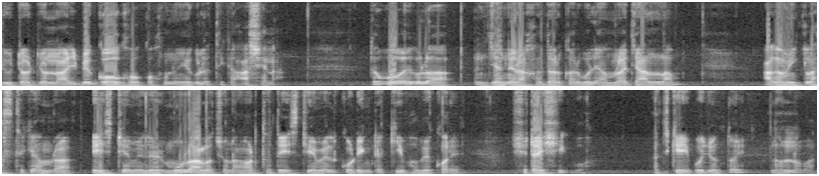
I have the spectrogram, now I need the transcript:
দুটোর জন্য আসবে। গ, ঘ কখনো এগুলো থেকে আসে না। তবুও এগুলো জেনে রাখা দরকার বলে আমরা জানলাম। আগামী ক্লাস থেকে আমরা এইচটিএমএল এর মূল আলোচনা, অর্থাৎ এইচটিএমএল কোডিংটা কীভাবে করে, সেটাই শিখব। আজকে এই পর্যন্তই, ধন্যবাদ।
